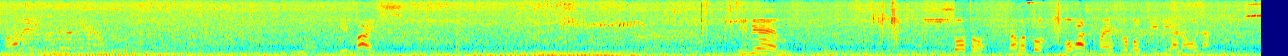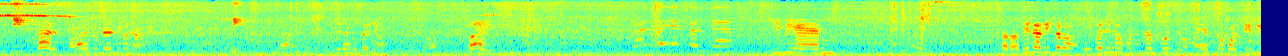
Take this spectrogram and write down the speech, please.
baka may presidente ka na. Vice. BBM. Soto. Salamat po. Bukas, Maestro Paul TV. Alauna. Kal, presidente ka na. Sino ang gusto yan, banda. BBM. Tara, dito, dito ba? Ikaw din ang patisal po dito, Maestro Paul TV.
